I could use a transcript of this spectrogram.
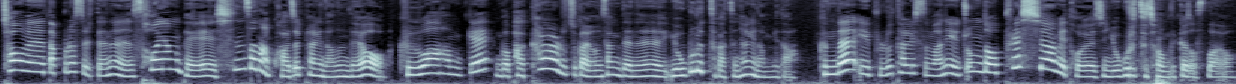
처음에 딱 뿌렸을 때는 서양 배의 신선한 과즙 향이 나는데요. 그와 함께 뭔가 바카라 루즈가 연상되는 요구르트 같은 향이 납니다. 근데 이 블루 탈리스만이 좀 더 프레쉬함이 더해진 요구르트처럼 느껴졌어요.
